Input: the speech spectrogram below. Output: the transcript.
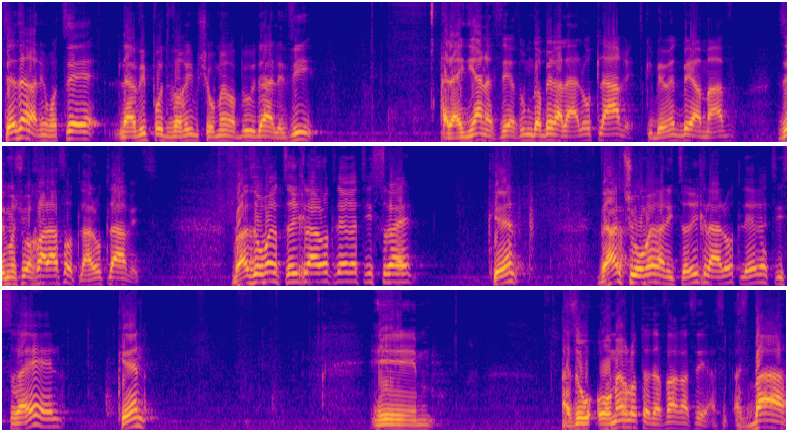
בסדר? אני רוצה להביא פה דברים שאומר רבי יהודה הלוי על העניין הזה, אז הוא מדבר על לעלות לארץ, כי באמת בימיו זה מה שהוא יכול לעשות, לעלות לארץ. ואז הוא אומר, צריך לעלות לארץ ישראל, כן? ואז כשהוא אומר, אני צריך לעלות לארץ ישראל, כן? אמ, אז הוא אומר לו את הדבר הזה. אז, אז בא,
